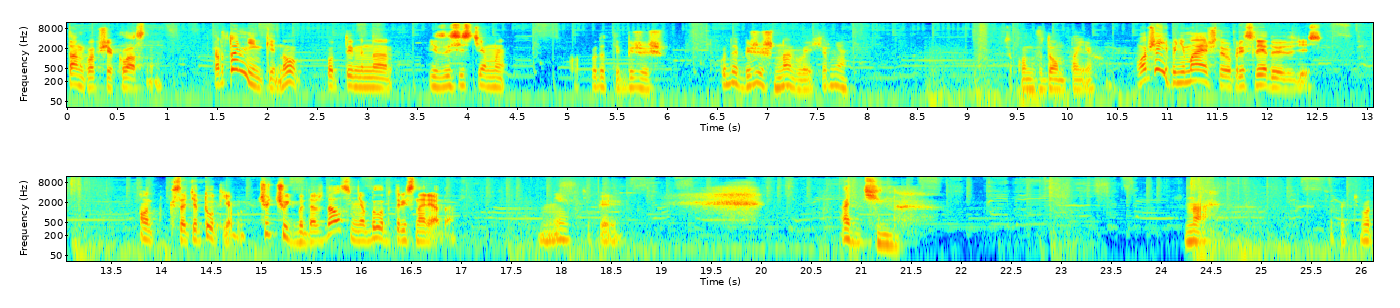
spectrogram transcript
танк вообще классный. Картонненький, но вот именно из-за системы... Куда ты бежишь? Куда бежишь, наглая херня? Так он в дом поехал. Вообще не понимает, что его преследуют здесь. Он, кстати, тут я бы чуть-чуть бы дождался, у меня было бы три снаряда. Не, теперь... Один. На. Вот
